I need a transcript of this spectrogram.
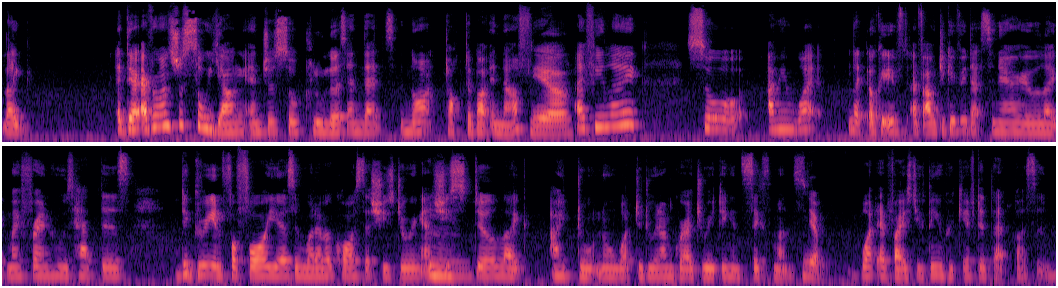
like. There, everyone's just so young and just so clueless, and that's not talked about enough. yeah I feel like so I mean what like okay if, if I were to give you that scenario like my friend who's had this degree in for four years in whatever course that she's doing and she's Mm. still like I don't know what to do and I'm graduating in six months. Yep. What advice do you think you could give to that person?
